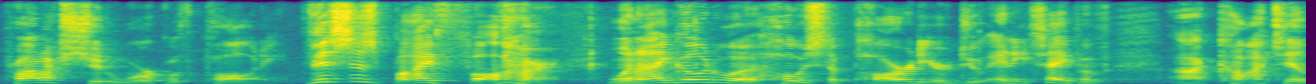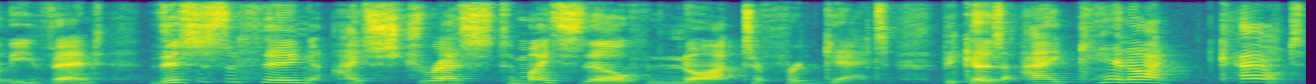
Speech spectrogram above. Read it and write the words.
Products should work with quality. This is by far, when I go to a host a party or do any type of uh, cocktail event, this is the thing I stress to myself not to forget. Because I cannot count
